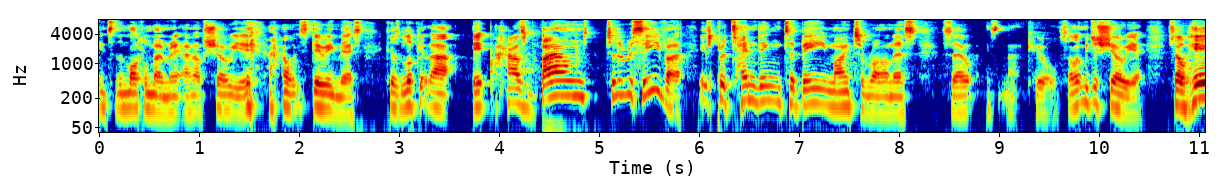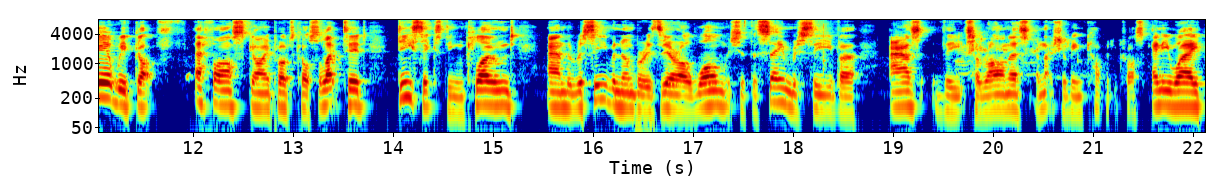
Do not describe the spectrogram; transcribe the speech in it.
into the model memory and I'll show you how it's doing this. Because look at that. It has bound to the receiver. It's pretending to be my Taranis. So isn't that cool? So let me just show you. So here we've got FrSky protocol selected D16 cloned and the receiver number is 01 which is the same receiver as the Taranis and that should have been copied across anyway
